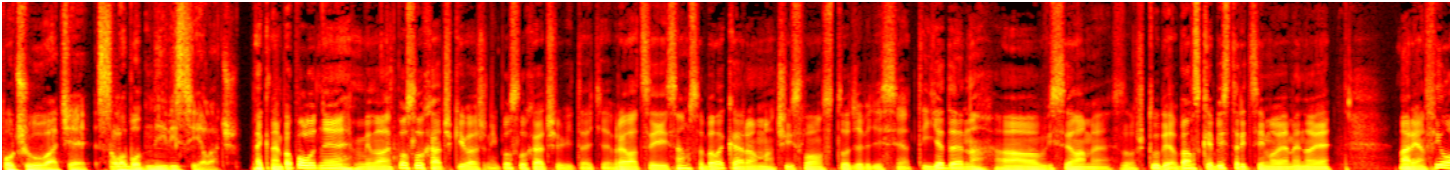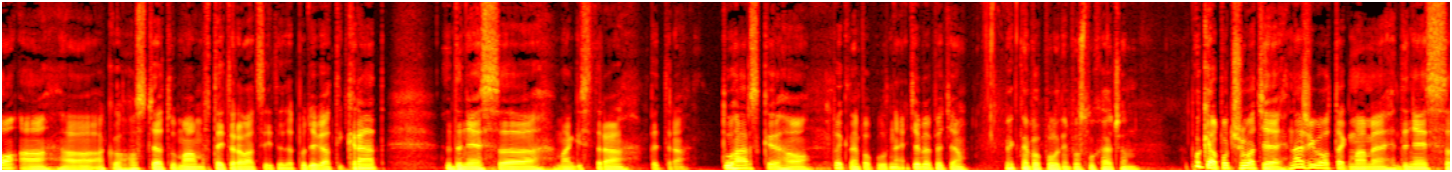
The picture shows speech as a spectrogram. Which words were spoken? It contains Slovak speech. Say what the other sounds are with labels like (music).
Počúvate Slobodný vysielač. Pekné popoludne, milé poslucháčky, vážení poslucháči, vítajte v relácii Sam sebe lekárom číslo 191. A vysielame zo štúdia v Banskej Bystrici, moje meno je Marian Filo a, a ako hostia tu mám v tejto relácii teda po 9. krát dnes a, magistra Petra Tuhárskeho. Pekné popoludne aj tebe, Peťa. Pekné popoludne poslucháčom. Pokiaľ počúvate naživo, tak máme dnes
